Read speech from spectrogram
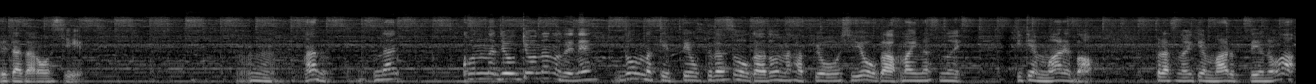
出ただろうし。うん。ななこんな状況なのでねどんな決定を下そうがどんな発表をしようがマイナスの意見もあればプラスの意見もあるっていうのは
